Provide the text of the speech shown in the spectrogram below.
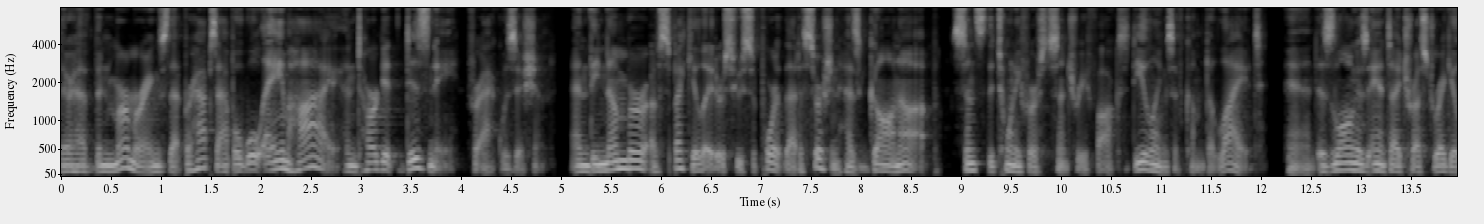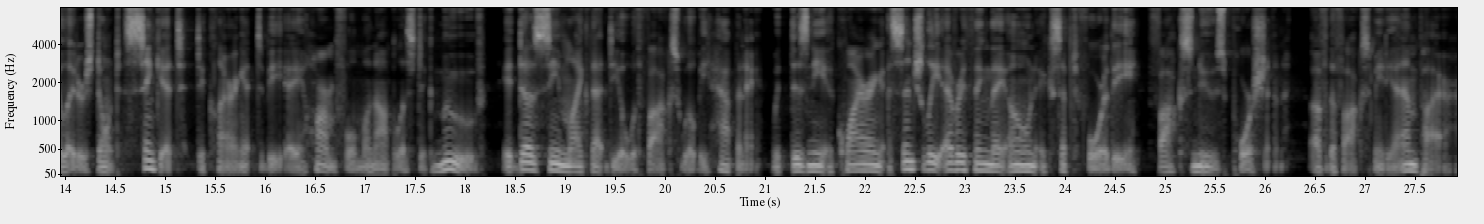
there have been murmurings that perhaps Apple will aim high and target Disney for acquisition. And the number of speculators who support that assertion has gone up since the 21st Century Fox dealings have come to light, and as long as antitrust regulators don't sink it, declaring it to be a harmful monopolistic move, it does seem like that deal with Fox will be happening, with Disney acquiring essentially everything they own except for the Fox News portion of the Fox media empire.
